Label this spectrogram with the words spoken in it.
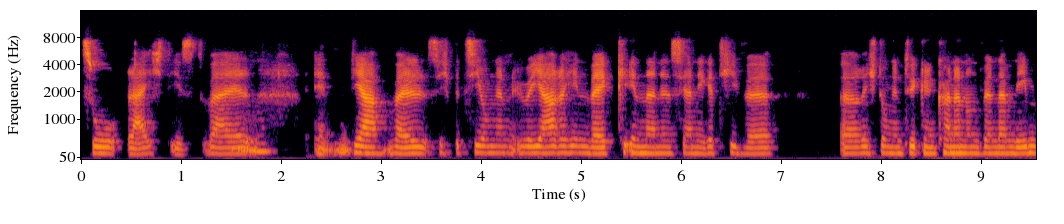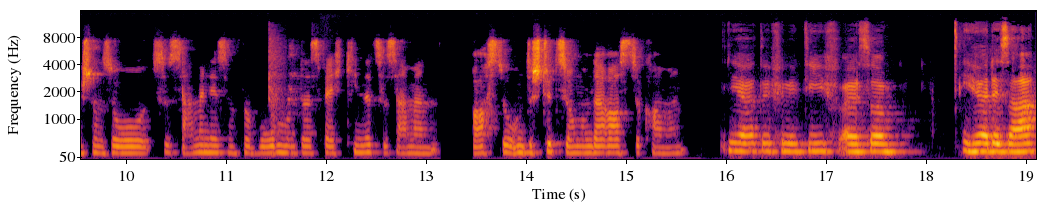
so leicht ist, weil mhm. in, ja, weil sich Beziehungen über Jahre hinweg in eine sehr negative äh, Richtung entwickeln können und wenn dein Leben schon so zusammen ist und verwoben und du hast vielleicht Kinder zusammen, brauchst du Unterstützung, um da rauszukommen. Ja, definitiv. Also ich höre das auch,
